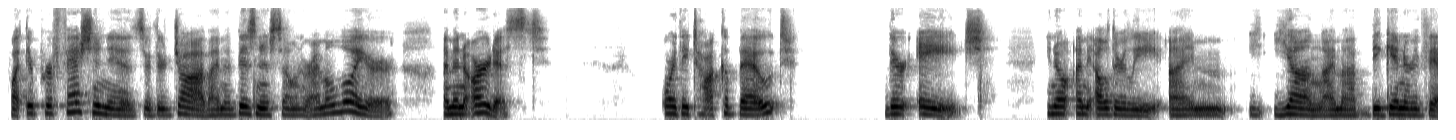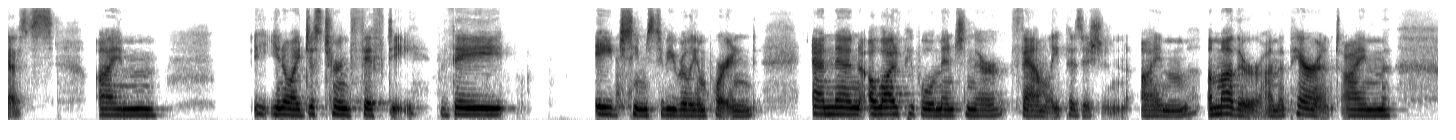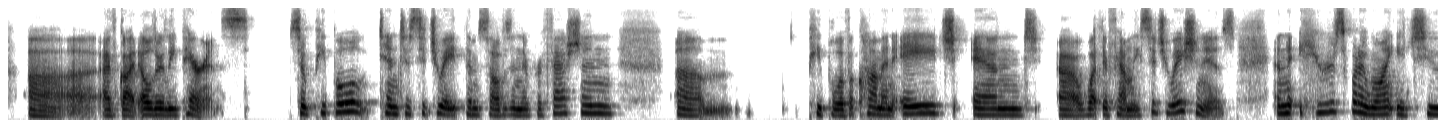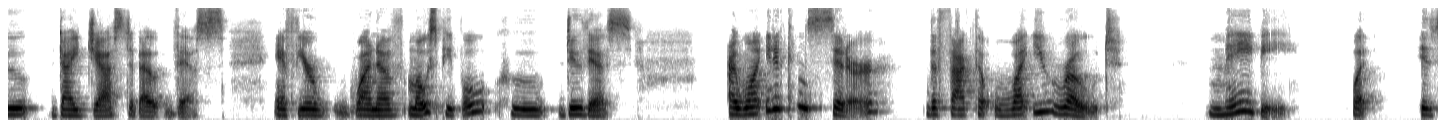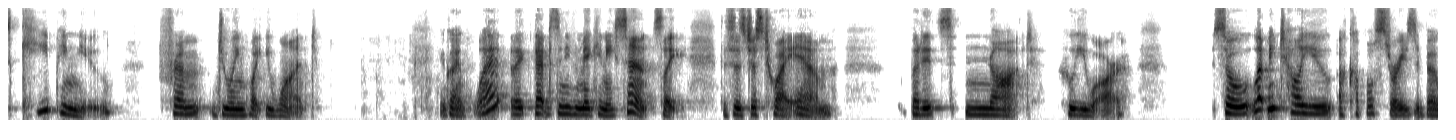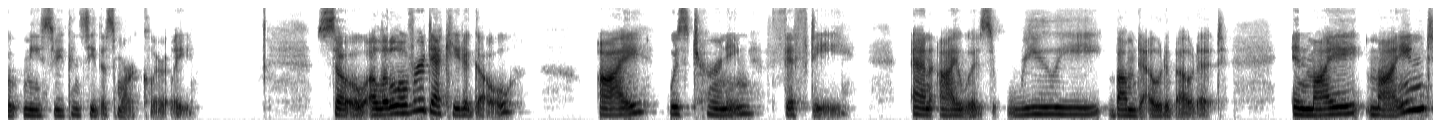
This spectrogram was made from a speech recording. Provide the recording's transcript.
what their profession is or their job. I'm a business owner, I'm a lawyer, I'm an artist. Or they talk about their age. You know, I'm elderly, I'm young, I'm a beginner this, I'm, you know, I just turned 50 they age seems to be really important. And then a lot of people will mention their family position. I'm a mother i'm a parent i'm uh, i've got elderly parents. So people tend to situate themselves in their profession um, people of a common age and uh, what their family situation is. And here's what i want you to digest about this if you're one of most people who do this, I want you to consider the fact that what you wrote may be what is keeping you from doing what you want. You're going, what? Like, that doesn't even make any sense. Like, this is just who I am. But it's not who you are. So, let me tell you a couple stories about me so you can see this more clearly. So, a little over a decade ago, I was turning 50 and I was really bummed out about it. In my mind,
